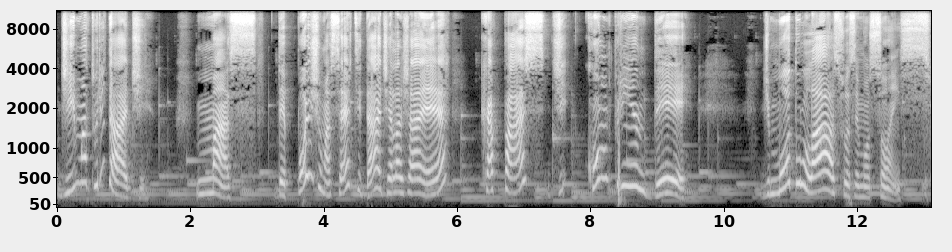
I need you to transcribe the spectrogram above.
de maturidade. Mas depois de uma certa idade, ela já é capaz de compreender, de modular as suas emoções.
